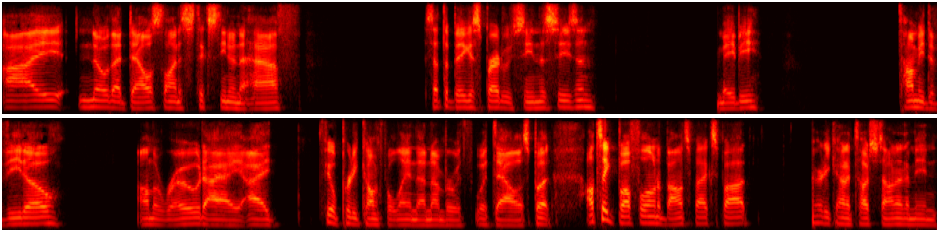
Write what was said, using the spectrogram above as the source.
I know that Dallas line is 16 and a half. Is that the biggest spread we've seen this season? Maybe. Tommy DeVito on the road. I I feel pretty comfortable laying that number with with Dallas, but I'll take Buffalo in a bounce back spot. I already kind of touched on it. I mean,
